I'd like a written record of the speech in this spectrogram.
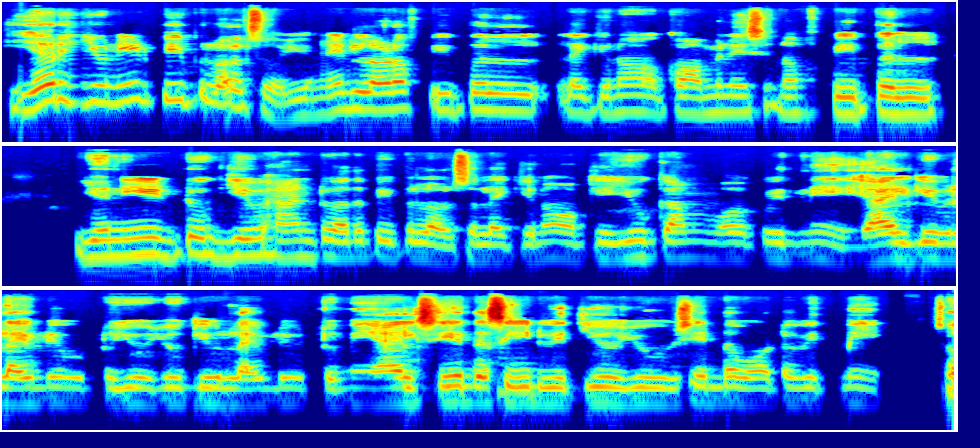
Here you need people also. You need a lot of people like you know a combination of people. You need to give hand to other people also. Like you know okay you come work with me. I'll give livelihood to you. You give livelihood to me. I'll share the seed with you. You share the water with me so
